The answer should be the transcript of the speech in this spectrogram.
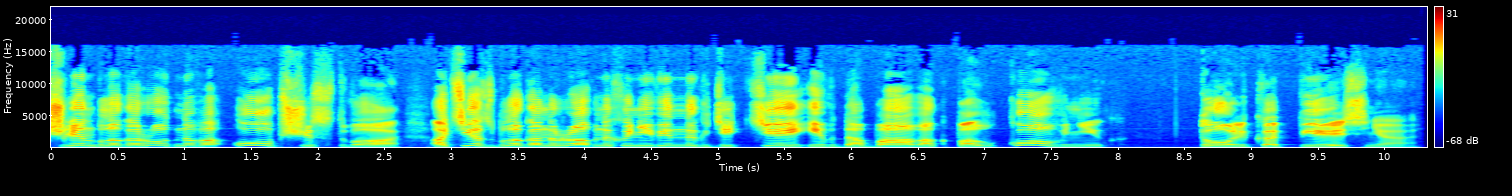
член благородного общества, отец благонравных и невинных детей и вдобавок полковник, только песня.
